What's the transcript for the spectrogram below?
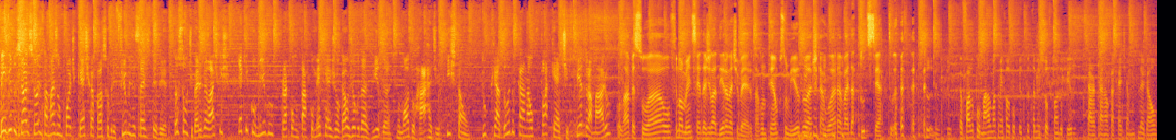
Bem-vindos, senhoras e senhores, a mais um podcast que vai falar sobre filmes e séries de TV. Eu sou o Tibério Velasquez e aqui comigo para contar como é que é jogar o jogo da vida no modo hard estão do criador do canal Claquete, Pedro Amaro. Olá, pessoal. Finalmente saí da geladeira, né, Tibério? Tava um tempo sumido, acho que agora vai dar tudo certo. Tudo. Eu falo pro Marlon, mas também falo pro Pedro, que eu também sou fã do Pedro. Cara, o canal Claquete é muito legal.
